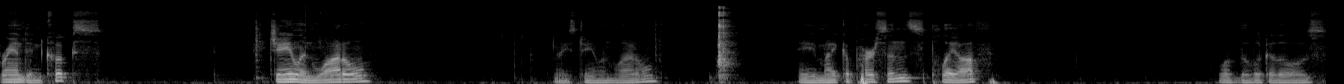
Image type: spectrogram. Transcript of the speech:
Brandin Cooks, Jaylen Waddle, nice Jaylen Waddle, a Micah Parsons playoff, love the look of those,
